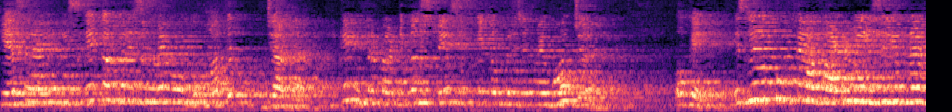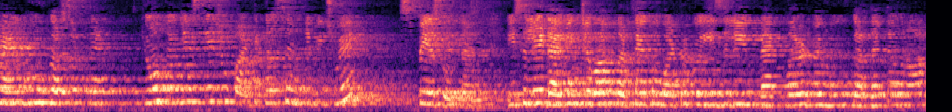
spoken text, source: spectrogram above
कैसे है इसके कंपैरिजन में वो बहुत ज़्यादा है, ठीक है? इंटर पार्टिकल स्पेस इसके कंपैरिजन में बहुत ज़्यादा है। ओके इसलिए आपको पता है आप वाटर में इजीली अपना हैंड मूव कर सकते हैं। क्यों? क्योंकि इसके जो पार्टिकल्स हैं, उनके बीच में स्पेस होता है। इसलिए डाइविंग जब आप करते हैं तो वाटर को इजीली बैकवर्ड में मूव कर देते हैं और आप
